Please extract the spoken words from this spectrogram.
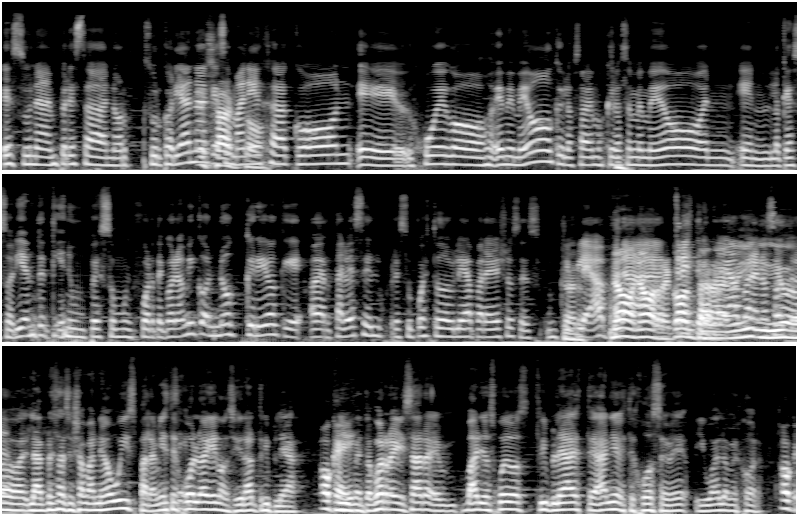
es- una empresa nor- surcoreana que se maneja con eh, juegos MMO, que lo sabemos que los MMO en, en lo que es Oriente tiene un peso muy fuerte económico. No creo que, a ver, tal vez el presupuesto AA para ellos es un Claro. triple A No, para no, tres recontra. triple A Para mí, para digo, nosotros. la empresa se llama Neowis. Para mí este Sí. juego lo hay que considerar AAA. Ok. Y me tocó revisar eh, varios juegos AAA este año este juego se ve igual o mejor. Ok.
